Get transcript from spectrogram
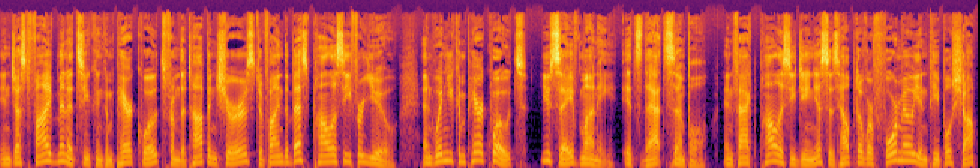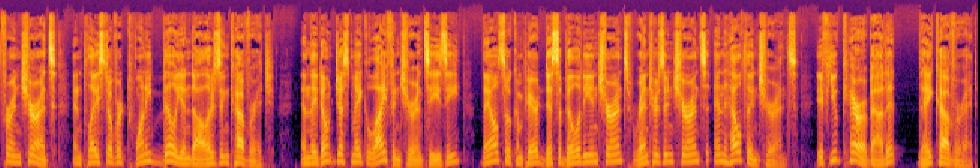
In just five minutes, you can compare quotes from the top insurers to find the best policy for you. And when you compare quotes, you save money. It's that simple. In fact, Policy Genius has helped over 4 million people shop for insurance and placed over $20 billion in coverage. And they don't just make life insurance easy. They also compare disability insurance, renter's insurance, and health insurance. If you care about it, they cover it.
